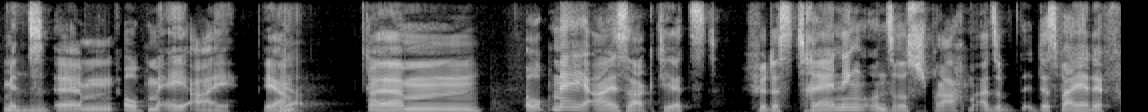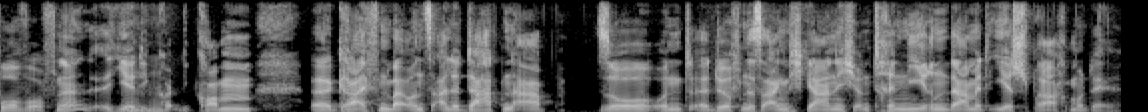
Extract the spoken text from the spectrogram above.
mit mhm. ähm, OpenAI, ja. ja. Ähm, OpenAI sagt jetzt, für das Training unseres Sprach, also das war ja der Vorwurf, ne? Hier, mhm. die, die, kommen, äh, greifen bei uns alle Daten ab, so und äh, dürfen das eigentlich gar nicht und trainieren damit ihr Sprachmodell.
